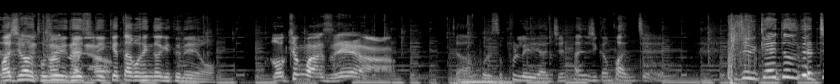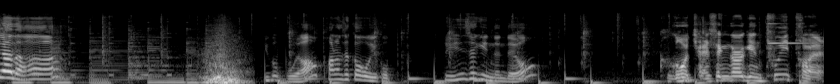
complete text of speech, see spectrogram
마지막 도전이 될 수도 있겠다고 생각이 드네요. 걱정 마세요. 자, 벌써 플레이한 지 1시간 반째. 이제 깰 때도 됐잖아. 이거 뭐야? 파란색하고 이거 흰색이 있는데요? 그거 제 생각엔 트위터예요.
